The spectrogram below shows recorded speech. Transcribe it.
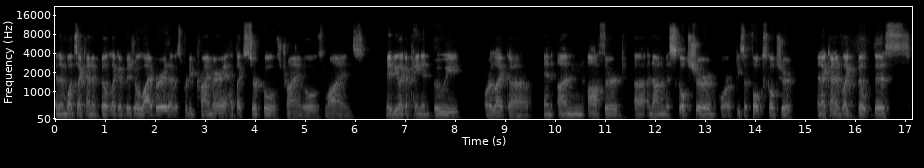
and then once i kind of built like a visual library that was pretty primary it had like circles triangles lines maybe like a painted buoy or like uh, an unauthored uh, anonymous sculpture or a piece of folk sculpture. And i kind of like built this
